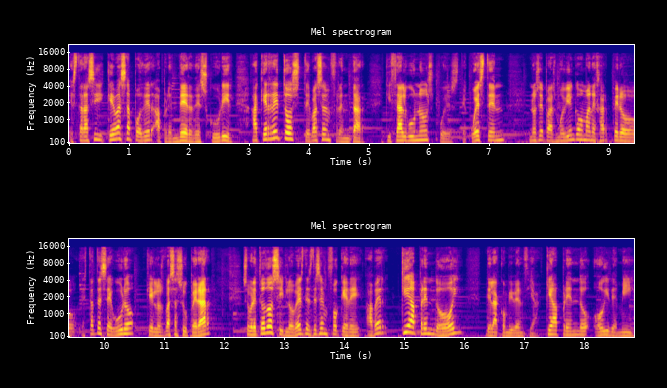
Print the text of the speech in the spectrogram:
estar así? ¿Qué vas a poder aprender, descubrir? ¿A qué retos te vas a enfrentar? Quizá algunos pues te cuesten, no sepas muy bien cómo manejar, pero estate seguro que los vas a superar, sobre todo si lo ves desde ese enfoque de, a ver, ¿qué aprendo hoy de la convivencia? ¿Qué aprendo hoy de mí?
